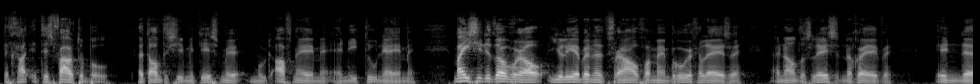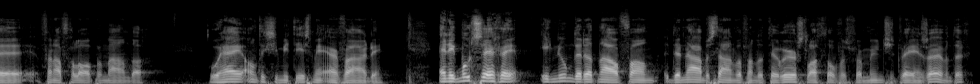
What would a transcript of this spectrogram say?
het, gaat, het is foutable. Het antisemitisme moet afnemen en niet toenemen. Maar je ziet het overal. Jullie hebben het verhaal van mijn broer gelezen. En anders lees het nog even in de, van afgelopen maandag. Hoe hij antisemitisme ervaarde. En ik moet zeggen, ik noemde dat nou van de nabestaanden van de terreurslachtoffers van München 72.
